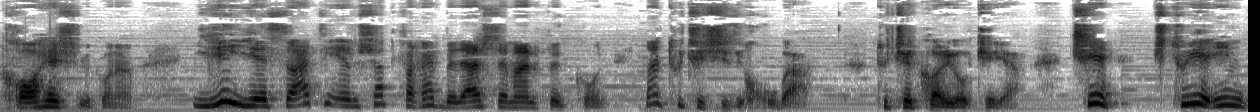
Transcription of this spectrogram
خواهش می‌کنم. یه یه ساعتی امشب فقط به درس من فکر کن. من تو چه چیزی خوبم؟ تو چه کاری اوکیم چه توی این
